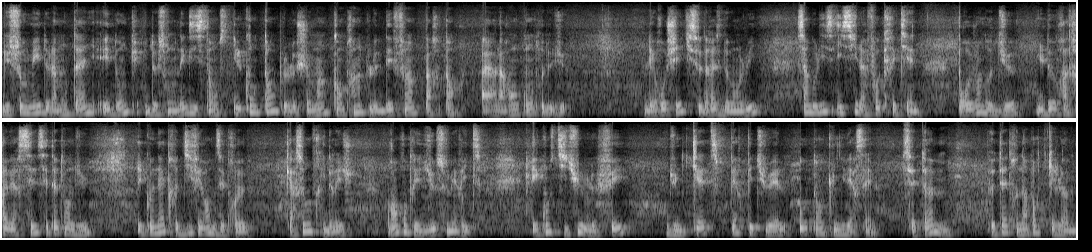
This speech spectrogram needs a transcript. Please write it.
Du sommet de la montagne et donc de son existence, il contemple le chemin qu'emprunte le défunt partant à la rencontre de Dieu. Les rochers qui se dressent devant lui symbolisent ici la foi chrétienne. Pour rejoindre Dieu, il devra traverser cette étendue et connaître différentes épreuves. Car selon Friedrich, rencontrer Dieu se mérite et constitue le fait d'une quête perpétuelle autant qu'universelle. Cet homme peut être n'importe quel homme,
